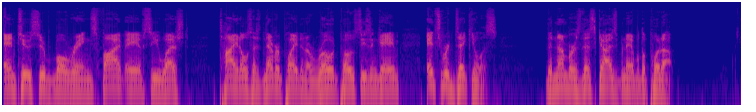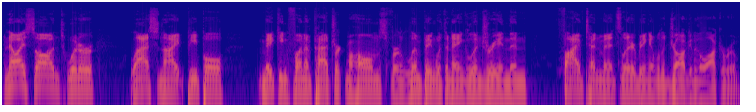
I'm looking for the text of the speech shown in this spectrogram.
and two Super Bowl rings, five AFC West titles, has never played in a road postseason game, it's ridiculous. The numbers this guy's been able to put up. Now, I saw on Twitter last night people making fun of Patrick Mahomes for limping with an ankle injury and then five, ten minutes later being able to jog into the locker room.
